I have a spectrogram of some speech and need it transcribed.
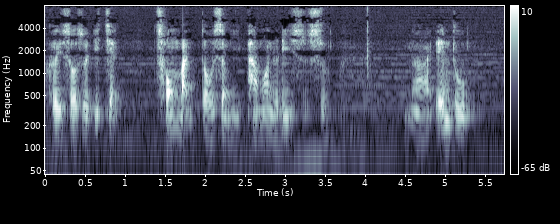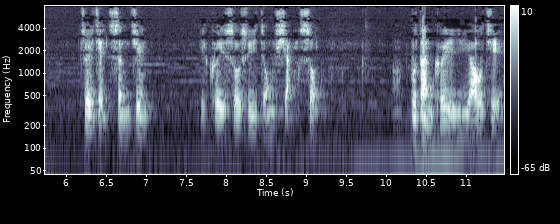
可以说是一卷充满得胜与盼望的历史书。那研读这一卷圣经。也可以说是一种享受啊！不但可以了解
